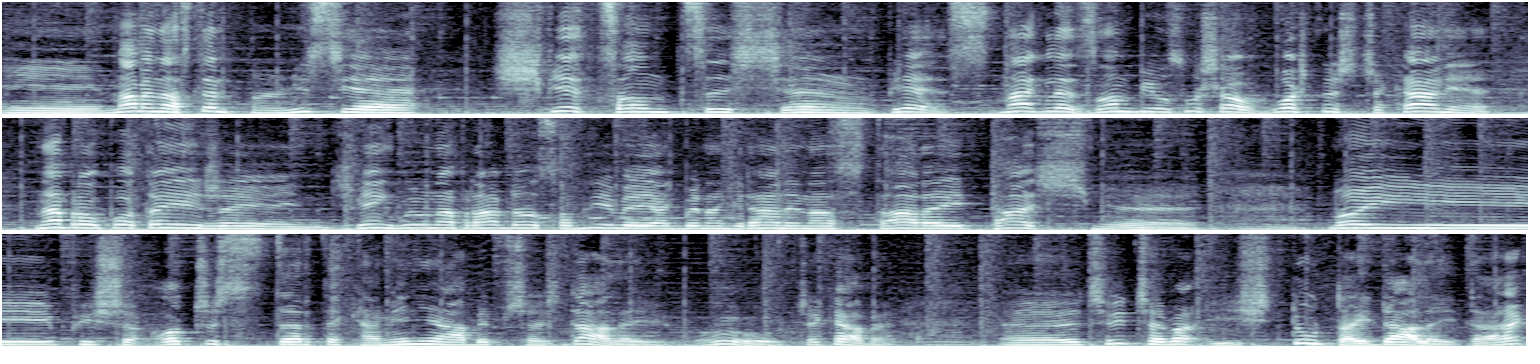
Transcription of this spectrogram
I mamy następną misję. Świecący się pies. Nagle zombie usłyszał głośne szczekanie. Nabrał potężeń. Dźwięk był naprawdę osobliwy, jakby nagrany na starej taśmie. No i pisze oczyść stertę kamienia, aby przejść dalej. Uuu, ciekawe. E, czyli trzeba iść tutaj dalej, tak?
